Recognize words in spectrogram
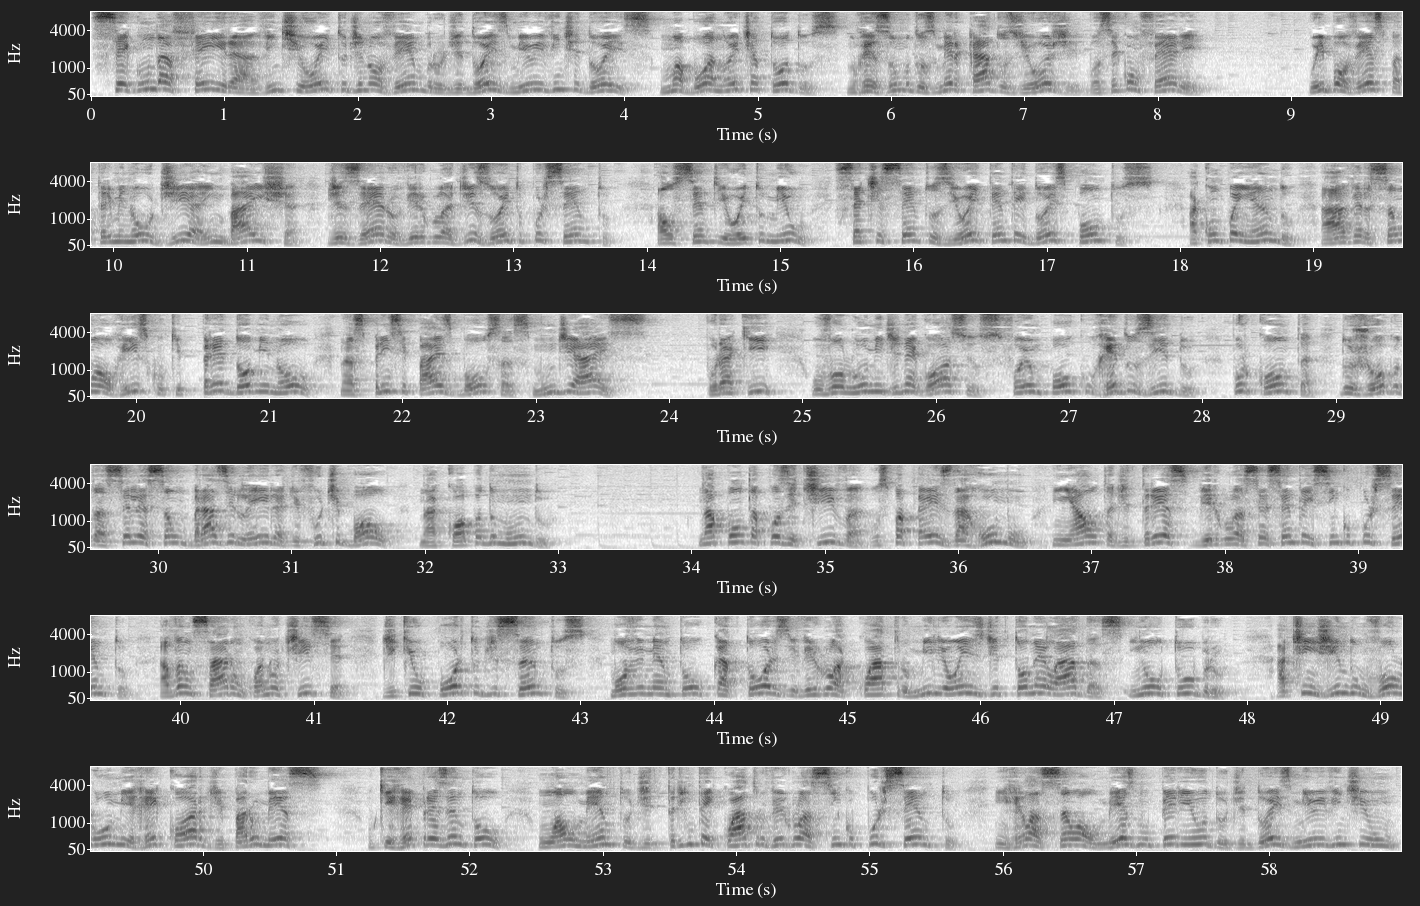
Segunda-feira, 28 de novembro de 2022. Uma boa noite a todos. No resumo dos mercados de hoje, você confere. O Ibovespa terminou o dia em baixa de 0,18%, aos 108.782 pontos, acompanhando a aversão ao risco que predominou nas principais bolsas mundiais. Por aqui, o volume de negócios foi um pouco reduzido por conta do jogo da seleção brasileira de futebol na Copa do Mundo. Na ponta positiva, os papéis da Rumo, em alta de 3,65%, avançaram com a notícia de que o Porto de Santos movimentou 14,4 milhões de toneladas em outubro, atingindo um volume recorde para o mês o que representou um aumento de 34,5% em relação ao mesmo período de 2021.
